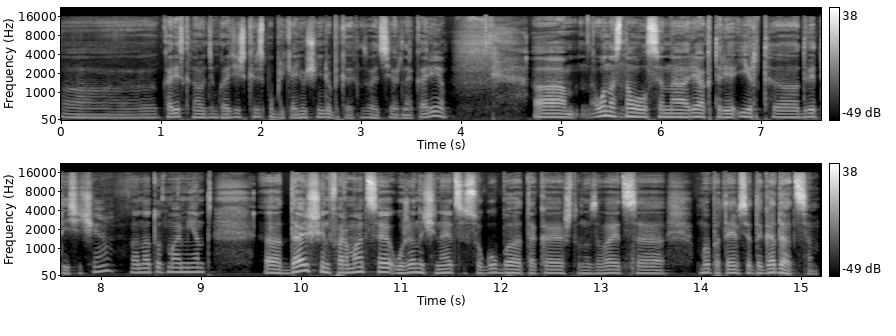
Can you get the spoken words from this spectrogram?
Корейской Народно-Демократической Республики. Они очень любят, как их называют, Северная Корея. А, он основывался на реакторе ИРТ-2000 э, на тот момент. Э, дальше информация уже начинается сугубо такая, что называется, мы пытаемся догадаться,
